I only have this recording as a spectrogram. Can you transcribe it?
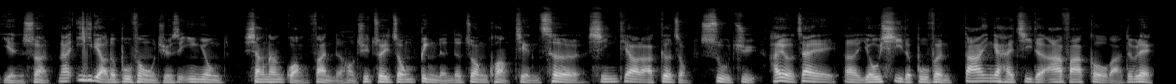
演算。那医疗的部分，我觉得是应用。相当广泛的哈，去追踪病人的状况，检测心跳啦，各种数据，还有在呃游戏的部分，大家应该还记得 AlphaGo 吧，对不对？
